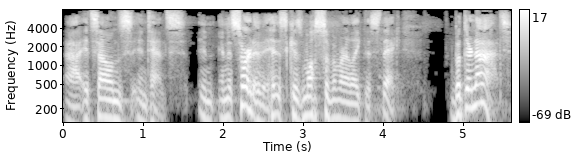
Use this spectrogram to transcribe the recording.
Uh, it sounds intense. And, and it sort of is because most of them are like this thick. But they're not.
